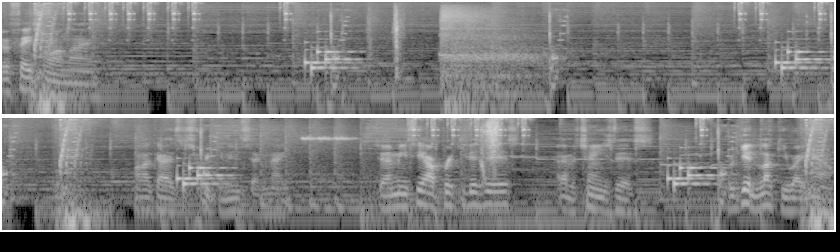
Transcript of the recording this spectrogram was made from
Your face wrong line. Oh, guys is freaking Insect Knight. So I mean, see how bricky this is? I gotta change this. We're getting lucky right now.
